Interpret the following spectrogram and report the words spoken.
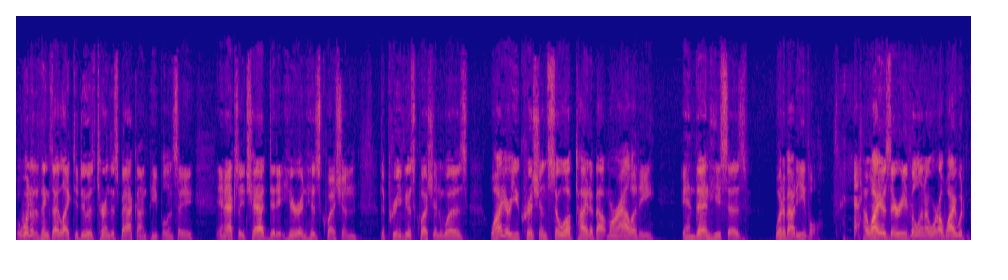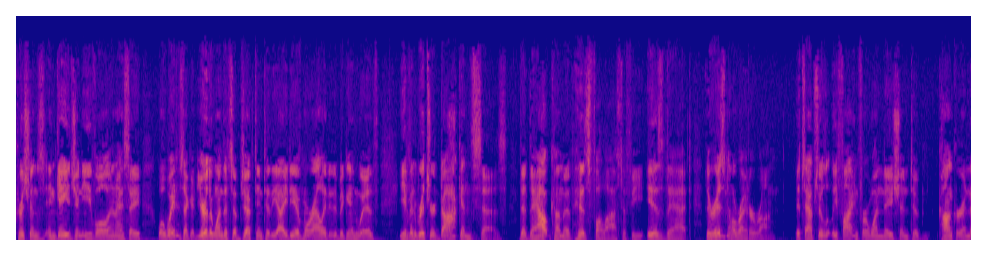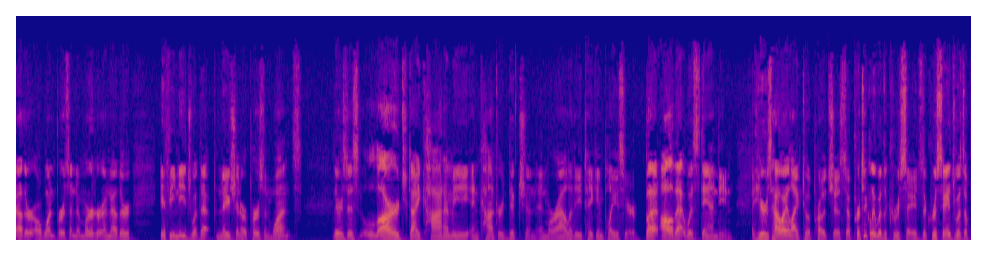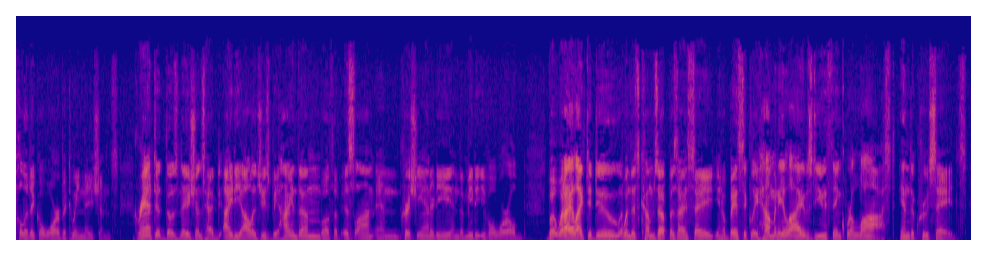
But one of the things I like to do is turn this back on people and say, and actually Chad did it here in his question. The previous question was, why are you Christians so uptight about morality? And then he says, what about evil? Why is there evil in our world? Why would Christians engage in evil? And I say, well, wait a second. You're the one that's objecting to the idea of morality to begin with. Even Richard Dawkins says that the outcome of his philosophy is that there is no right or wrong. It's absolutely fine for one nation to conquer another or one person to murder another if he needs what that nation or person wants there's this large dichotomy and contradiction in morality taking place here. But all that withstanding, here's how I like to approach this, uh, particularly with the Crusades. The Crusades was a political war between nations. Granted, those nations had ideologies behind them, both of Islam and Christianity and the medieval world. But what I like to do when this comes up is I say, you know, basically, how many lives do you think were lost in the Crusades?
